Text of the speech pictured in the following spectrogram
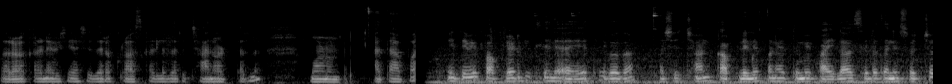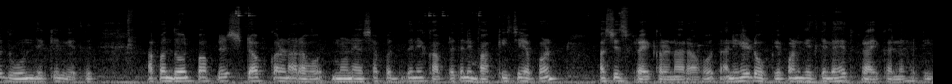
सरळ करण्याविषयी असे जरा क्रॉस काढले जरा छान वाटतात ना? म्हणून. आता आपण इथे मी पापलेट घेतलेले आहेत. हे बघा असे छान कापलेले पण आहेत. तुम्ही पाहिला असेल त्याने स्वच्छ धुवून देखील घेतले. आपण दोन पापलेट स्टफ करणार आहोत. म्हणून अशा पद्धतीने कापलेत आणि बाकीचे आपण असेच फ्राय करणार आहोत. आणि हे डोके पण घेतलेले आहेत फ्राय करण्यासाठी.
